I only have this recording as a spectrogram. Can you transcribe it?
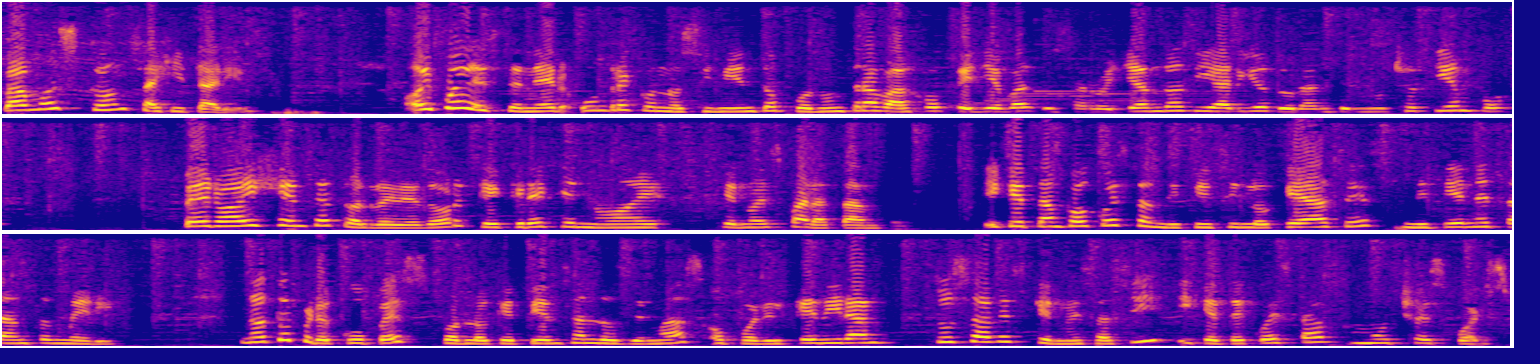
Vamos con Sagitario. Hoy puedes tener un reconocimiento por un trabajo que llevas desarrollando a diario durante mucho tiempo, pero hay gente a tu alrededor que cree que no, que no es para tanto y que tampoco es tan difícil lo que haces ni tiene tanto mérito. No te preocupes por lo que piensan los demás o por el que dirán. Tú sabes que no es así y que te cuesta mucho esfuerzo.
